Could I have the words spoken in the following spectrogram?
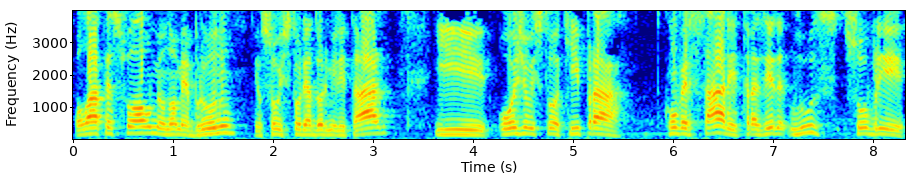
Olá pessoal, meu nome é Bruno, eu sou historiador militar e hoje eu estou aqui para conversar e trazer luz sobre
